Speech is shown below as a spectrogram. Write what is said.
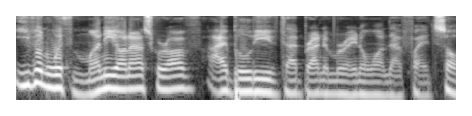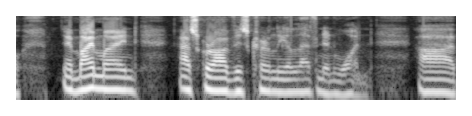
even with money on Askarov, I believe that Brandon Moreno won that fight. So, in my mind, Askarov is currently 11 and 1. Uh,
